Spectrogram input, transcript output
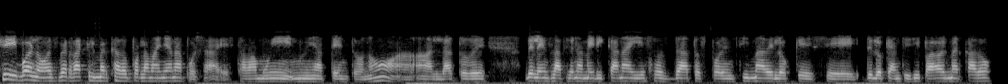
Sí, bueno, es verdad que el mercado por la mañana pues ah, estaba muy muy atento, ¿no? Al dato de, de, la inflación americana y esos datos por encima de lo que se de lo que anticipaba el mercado,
